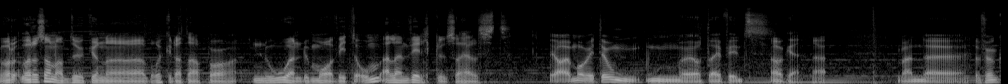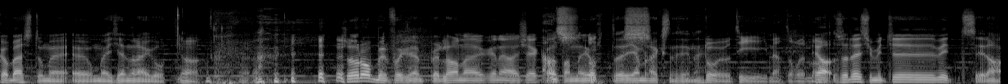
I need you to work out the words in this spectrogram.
Var det, var det sånn at du kunne bruke dette på noen du må vite om, eller en hvilken som helst? Ja, jeg må vite om, om at de fins, OK. Ja. Men uh, det funker best om jeg, uh, om jeg kjenner dem godt. ja. Så Robin, for eksempel, han er, kunne jeg sjekke at han har gjort uh, hjemmeleksene sine. Da er jo ti meter unna. Ja, så det er ikke mye vits i det.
